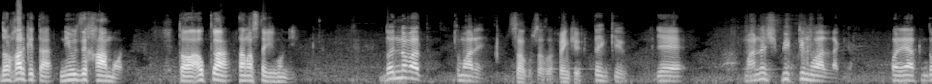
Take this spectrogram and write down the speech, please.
দরকার কিতা? নিউজে খাম হয় তো আউকা তানাস থেকে শুনি। ধন্যবাদ তোমারে থ্যাংক ইউ থ্যাংক ইউ যে মানুষ বিক্টিম হওয়ার লাগে। পরে আর কিন্তু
